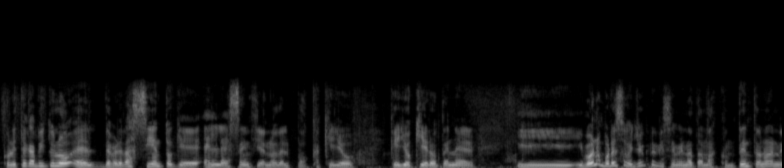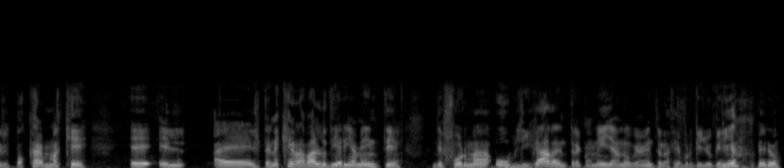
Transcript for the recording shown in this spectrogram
Con este capítulo de verdad siento que es la esencia, ¿no? Del podcast que yo, que yo quiero tener. Y, bueno, por eso yo creo que se me nota más contento, ¿no? En el podcast, más que eh, el, eh, el tener que grabarlo diariamente de forma obligada, entre comillas, ¿no? Obviamente lo hacía porque yo quería, pero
